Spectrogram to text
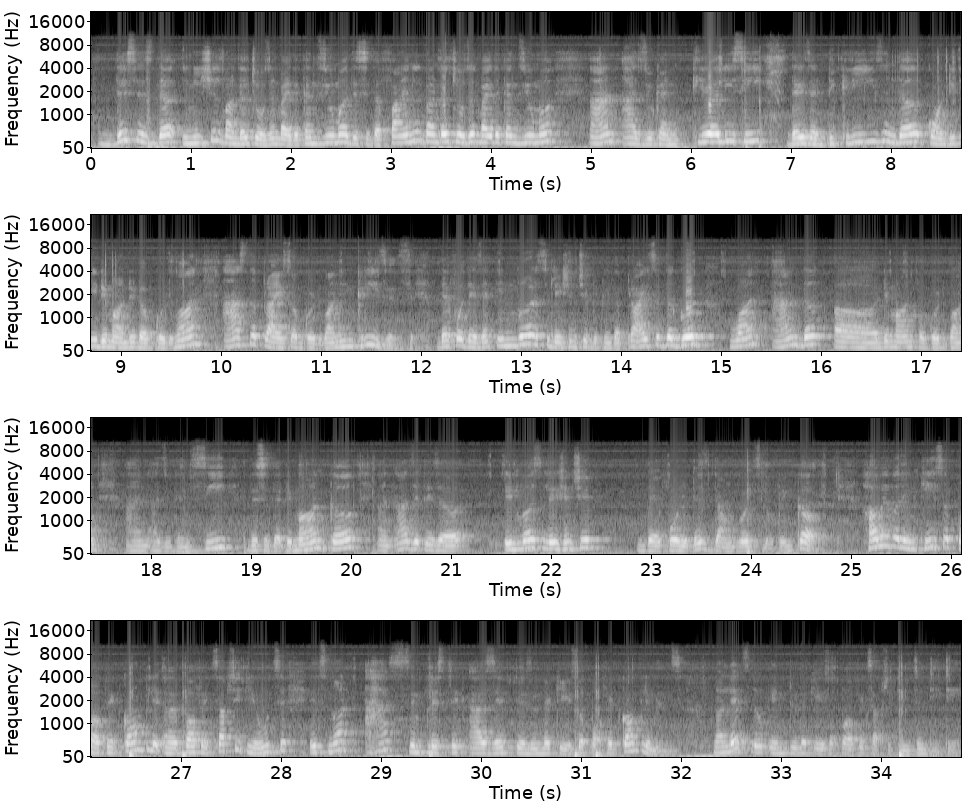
this is the initial bundle chosen by the consumer. This is the final bundle chosen by the consumer. And as you can clearly see there is a decrease in the quantity demanded of good one as the price of good one increases. Therefore there is an inverse relationship between the price of the good one and the uh, demand for good one. And as you can see this is the demand curve. And as it is a inverse relationship therefore it is downward sloping curve However, in case of perfect, uh, perfect substitutes, it's not as simplistic as it is in the case of perfect complements. Now let's look into the case of perfect substitutes in detail.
